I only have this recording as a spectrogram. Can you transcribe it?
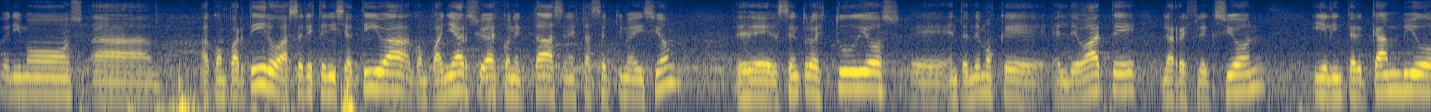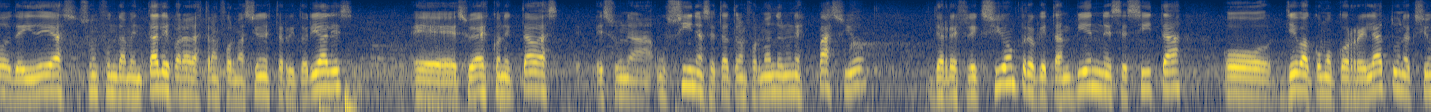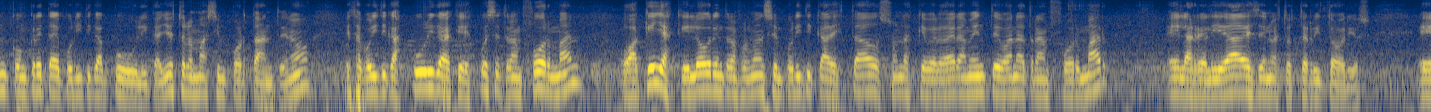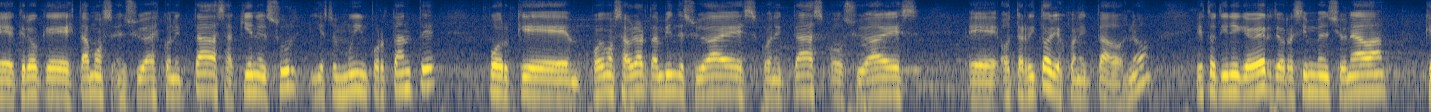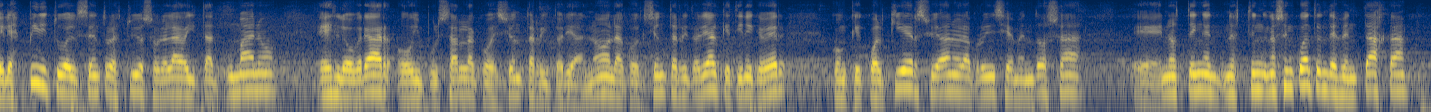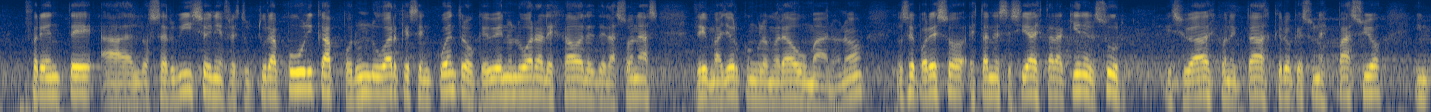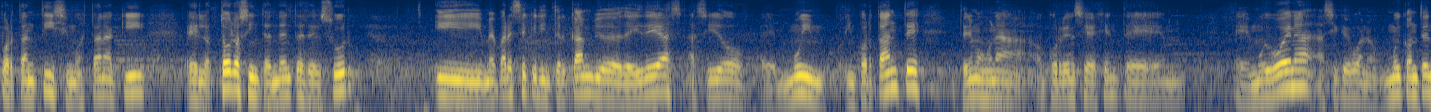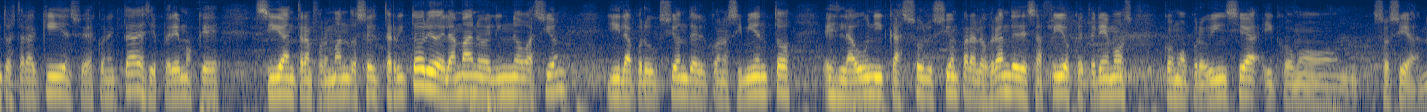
Venimos a, compartir o a hacer esta iniciativa, acompañar Ciudades Conectadas en esta séptima edición. Desde el Centro de Estudios eh, entendemos que el debate, la reflexión y el intercambio de ideas son fundamentales para las transformaciones territoriales. Eh, Ciudades Conectadas es una usina, se está transformando en un espacio de reflexión, pero que también necesita o lleva como correlato una acción concreta de política pública. Y esto es lo más importante, ¿no? Estas políticas públicas que después se transforman, o aquellas que logren transformarse en política de Estado, son las que verdaderamente van a transformar eh, las realidades de nuestros territorios. Eh, creo que estamos en ciudades conectadas aquí en el sur y esto es muy importante porque podemos hablar también de ciudades conectadas o ciudades eh, o territorios conectados, ¿no? Esto tiene que ver, yo recién mencionaba que el espíritu del Centro de Estudios sobre el Hábitat Humano es lograr o impulsar la cohesión territorial, ¿no? La cohesión territorial que tiene que ver con que cualquier ciudadano de la provincia de Mendoza eh, no, se encuentre en desventaja frente a los servicios y la infraestructura pública por un lugar que se encuentra o que vive en un lugar alejado de, las zonas de mayor conglomerado humano. ¿no? Entonces por eso esta necesidad de estar aquí en el sur, y Ciudades Conectadas creo que es un espacio importantísimo. Están aquí eh, todos los intendentes del sur y me parece que el intercambio de, ideas ha sido eh, muy importante. Tenemos una ocurrencia de gente eh, muy buena, así que bueno, muy contento de estar aquí en Ciudades Conectadas y esperemos que sigan transformándose el territorio de la mano de la innovación y la producción del conocimiento es la única solución para los grandes desafíos que tenemos como provincia y como sociedad.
